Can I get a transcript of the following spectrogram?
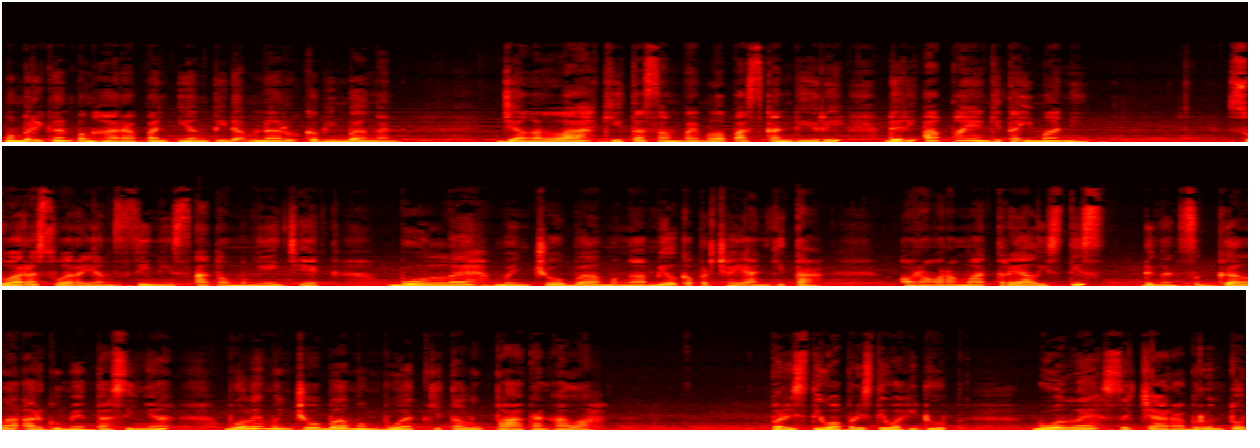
memberikan pengharapan yang tidak menaruh kebimbangan. Janganlah kita sampai melepaskan diri dari apa yang kita imani. Suara-suara yang sinis atau mengejek boleh mencoba mengambil kepercayaan kita. Orang-orang materialistis dengan segala argumentasinya boleh mencoba membuat kita lupa akan Allah. Peristiwa-peristiwa hidup boleh secara beruntun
